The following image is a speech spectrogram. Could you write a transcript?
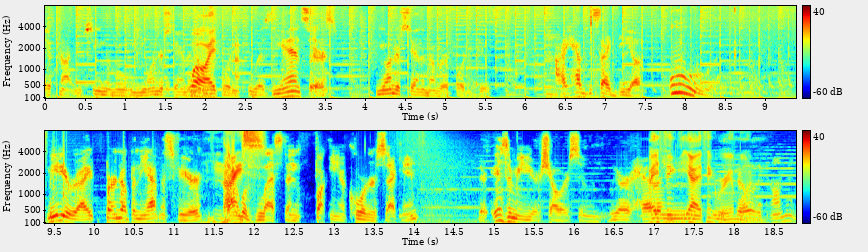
If not, you've seen the movie. You understand the Well, number 42 as the answer. Yes. You understand the number of 42. Hmm. I have this idea. Ooh, meteorite burned up in the atmosphere. Nice. That was less than fucking a quarter second. There is a meteor shower soon. We are having. I think- yeah, I think we're in the one. The comet?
